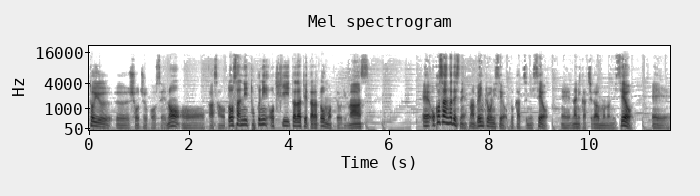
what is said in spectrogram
という小中高生のお母さんお父さんに特にお聞きいただけたらと思っております。えー、お子さんがですね、まあ、勉強にせよ、部活にせよ、えー、何か違うものにせよ、え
